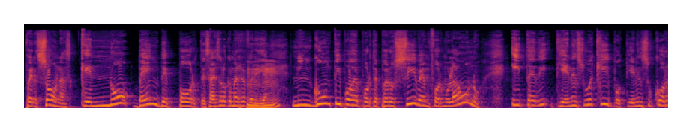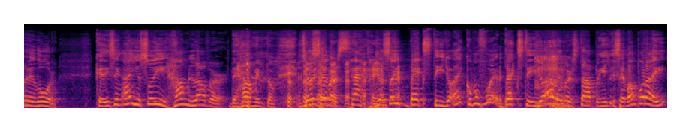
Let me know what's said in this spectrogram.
personas que no ven deportes, a eso es lo que me refería, ningún tipo de deporte, pero sí ven Fórmula 1 y te di- tienen su equipo, tienen su corredor. Que dicen, ay, yo soy Ham Lover de Hamilton. yo, soy, yo soy Bexty. Yo, ay, ¿cómo fue? Bexty. Yo, ah, de Verstappen. Y se van por ahí.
